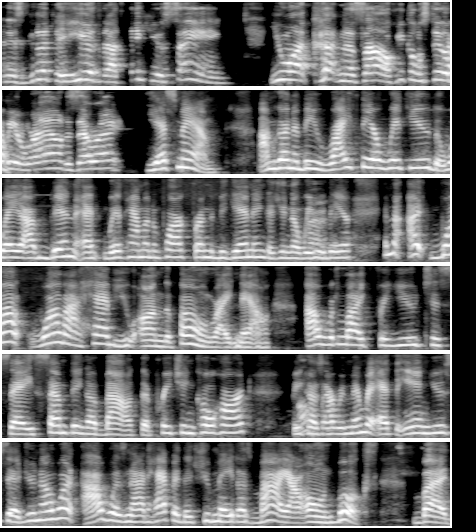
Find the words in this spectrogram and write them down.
And it's good to hear that I think you're saying you aren't cutting us off. You're going to still be around. Is that right? Yes, ma'am. I'm going to be right there with you the way I've been at with Hamilton Park from the beginning because you know we were there. And I while while I have you on the phone right now, I would like for you to say something about the preaching cohort because oh. I remember at the end you said, you know what, I was not happy that you made us buy our own books, but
